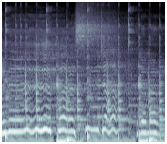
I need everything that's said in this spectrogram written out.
Lepas senja remang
